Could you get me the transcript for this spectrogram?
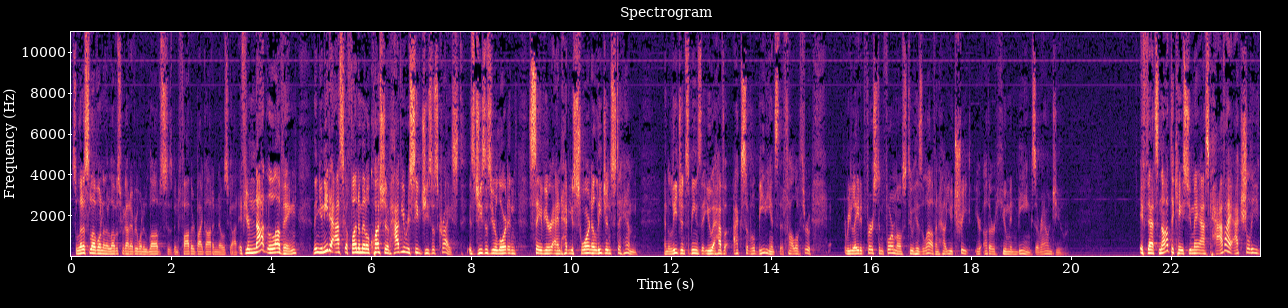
So let us love one another. Love us for God. Everyone who loves has been fathered by God and knows God. If you're not loving, then you need to ask a fundamental question of have you received Jesus Christ? Is Jesus your Lord and Savior? And have you sworn allegiance to Him? And allegiance means that you have acts of obedience that follow through related first and foremost to his love and how you treat your other human beings around you. If that's not the case, you may ask, Have I actually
